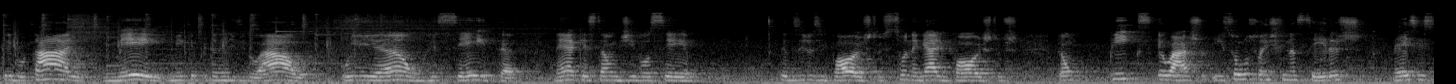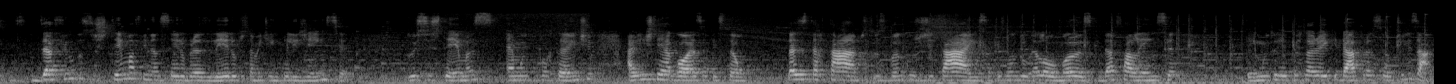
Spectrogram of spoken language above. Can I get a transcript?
Tributário, MEI, microempreendedor individual, o leão, receita, né? A questão de você reduzir os impostos, sonegar impostos. Então, PIX, eu acho, e soluções financeiras, né? Esse desafio do sistema financeiro brasileiro, principalmente a inteligência dos sistemas, é muito importante. A gente tem agora essa questão das startups, dos bancos digitais, a questão do Elon Musk, da falência. Tem muito repertório aí que dá para ser utilizado.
